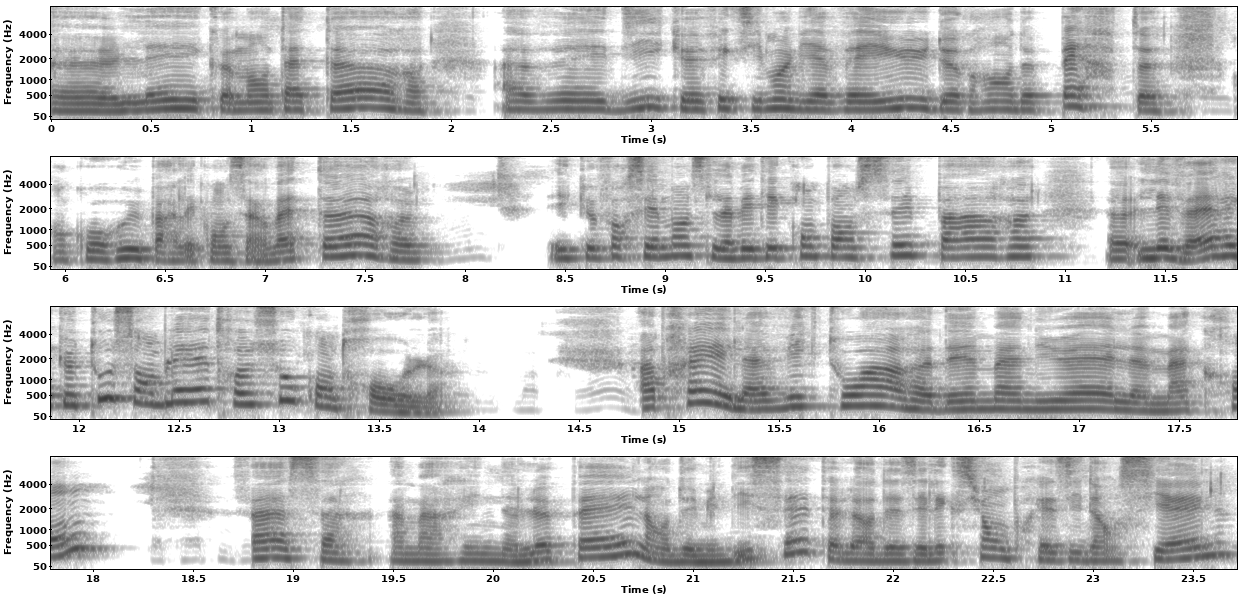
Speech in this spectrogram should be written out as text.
Euh, les commentateurs avaient dit qu'effectivement, il y avait eu de grandes pertes encourues par les conservateurs et que forcément cela avait été compensé par euh, les Verts et que tout semblait être sous contrôle. Après la victoire d'Emmanuel Macron, face à Marine Le Pen en 2017 lors des élections présidentielles.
